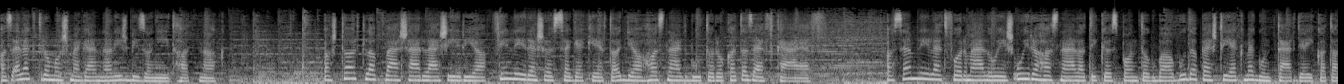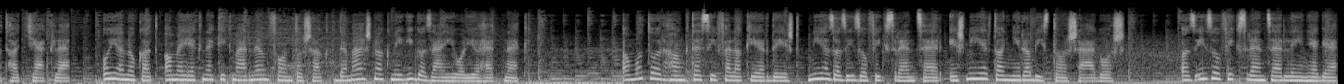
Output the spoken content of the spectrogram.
az elektromos megánnal is bizonyíthatnak. A startlap vásárlás írja, filléres összegekért adja a használt bútorokat az FKF. A szemléletformáló és újrahasználati központokba a budapestiek megunt tárgyaikat adhatják le. Olyanokat, amelyek nekik már nem fontosak, de másnak még igazán jól jöhetnek. A motorhang teszi fel a kérdést, mi az az Isofix rendszer, és miért annyira biztonságos. Az Isofix rendszer lényege,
